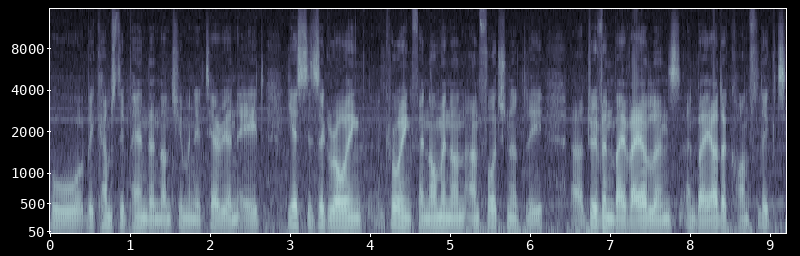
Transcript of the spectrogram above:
who becomes dependent on humanitarian aid. Yes, it's a growing, growing phenomenon, unfortunately, uh, driven by violence and by other conflicts,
